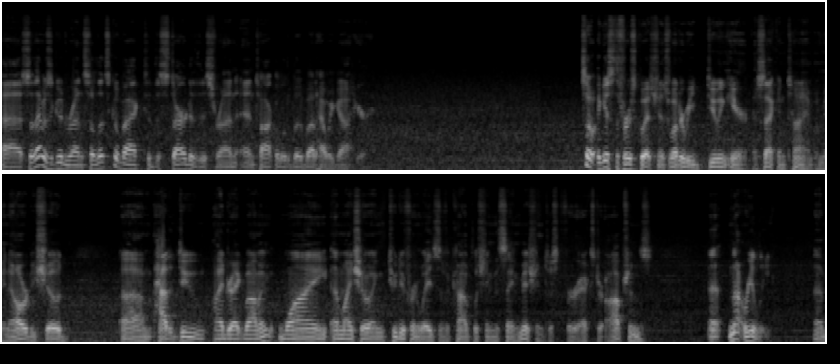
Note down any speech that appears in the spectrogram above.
uh, so that was a good run. So let's go back to the start of this run and talk a little bit about how we got here. So I guess the first question is, what are we doing here a second time? I mean, I already showed um, how to do high drag bombing. Why am I showing two different ways of accomplishing the same mission just for extra options? Uh, not really. Uh,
